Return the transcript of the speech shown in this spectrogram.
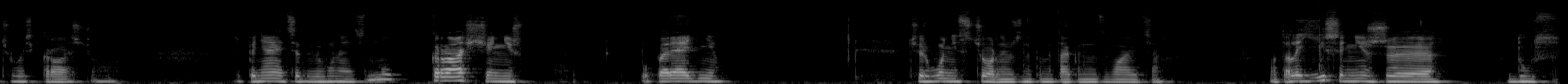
чогось кращого. Зупиняється двигунець. Ну, краще, ніж попередні. Червоні з чорним, вже не пам'ятаю, як вони називаються. От, але гірше, ніж е, дус.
